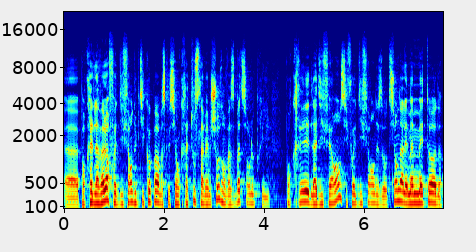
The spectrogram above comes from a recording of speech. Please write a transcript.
euh, pour créer de la valeur, il faut être différent du petit copain, parce que si on crée tous la même chose, on va se battre sur le prix. Pour créer de la différence, il faut être différent des autres. Si on a les mêmes méthodes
